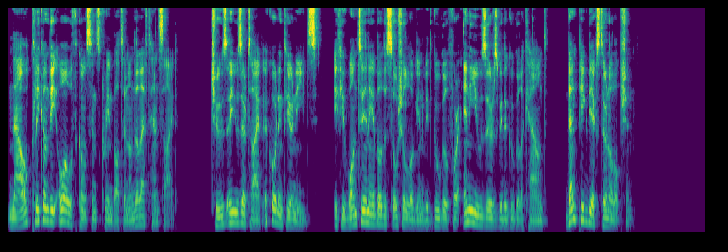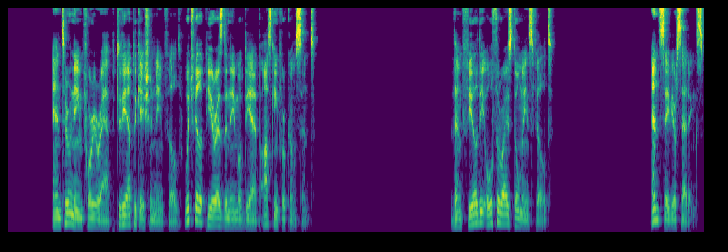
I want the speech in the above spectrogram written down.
Now click on the OAuth consent screen button on the left hand side. Choose a user type according to your needs. If you want to enable the social login with Google for any users with a Google account, then pick the external option. Enter a name for your app to the application name field, which will appear as the name of the app asking for consent. Then fill the Authorized Domains field and save your settings.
